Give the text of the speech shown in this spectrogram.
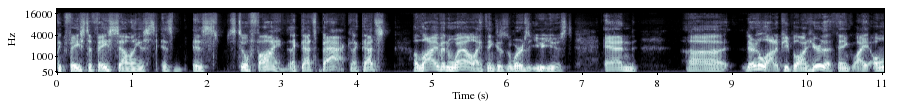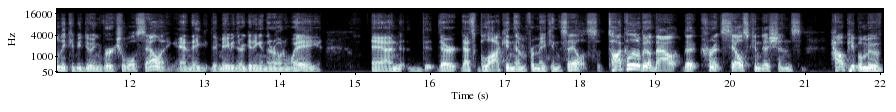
like face to face selling is is is still fine. Like that's back. Like that's alive and well. I think is the words that you used. And uh, there's a lot of people on here that think well, I only could be doing virtual selling, and they, they maybe they're getting in their own way and they're that's blocking them from making sales. So talk a little bit about the current sales conditions, how people move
